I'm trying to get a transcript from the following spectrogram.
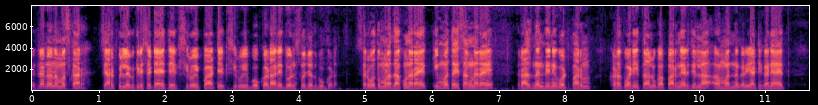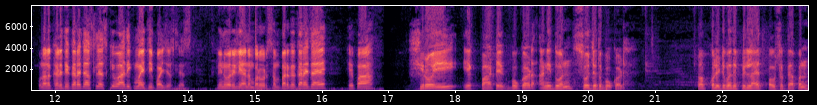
मित्रांनो नमस्कार. चार पिल्ल विक्रीसाठी आहेत. एक शिरोई पाट एक शिरोई बोकड आणि दोन सोजत बोकड. सर्व तुम्हाला दाखवणार आहे. किंमतही सांगणार आहे. राजनंदिनी गोट फार्म खडकवाडी तालुका पारनेर जिल्हा अहमदनगर. या ठिकाणी आहेत. कुणाला खरेदी करायची असल्यास किंवा अधिक माहिती पाहिजे असल्यास स्क्रीनवरील या नंबरवर संपर्क करायचा आहे. हे पहा. शिरोई एक पाट एक बोकड आणि दोन सोजत बोकड. टॉप क्वालिटीमध्ये पिल्लं आहेत. पाहू शकता आपण.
